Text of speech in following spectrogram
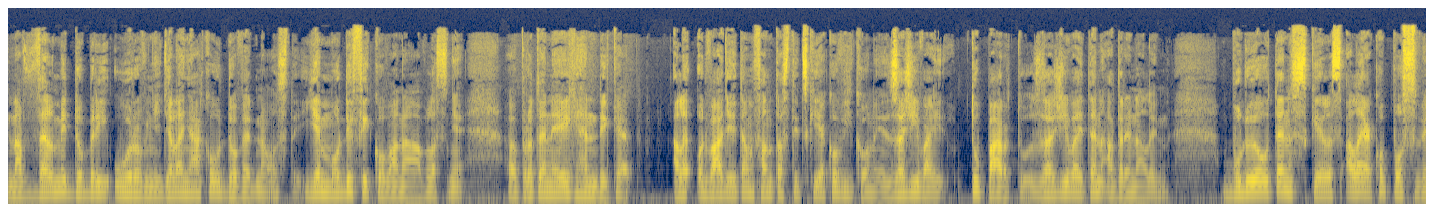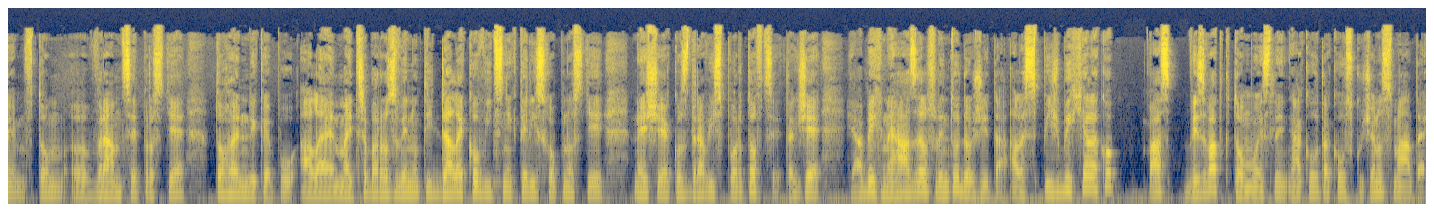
na velmi dobrý úrovni dělají nějakou dovednost, je modifikovaná vlastně eh, pro ten jejich handicap, ale odvádějí tam fantastický jako výkony, zažívají tu partu, zažívají ten adrenalin budujou ten skills, ale jako po svým v tom eh, v rámci prostě toho handicapu, ale mají třeba rozvinutý daleko víc některé schopnosti než jako zdraví sportovci. Takže já bych neházel flintu do žita, ale spíš bych chtěl jako vás vyzvat k tomu, jestli nějakou takovou zkušenost máte,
